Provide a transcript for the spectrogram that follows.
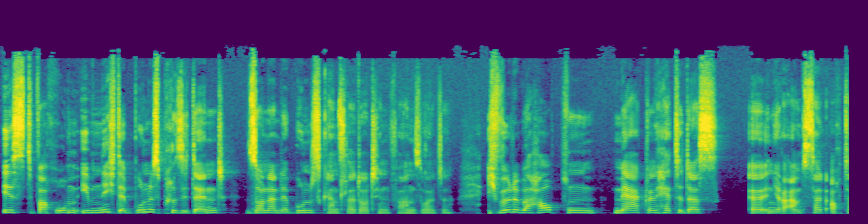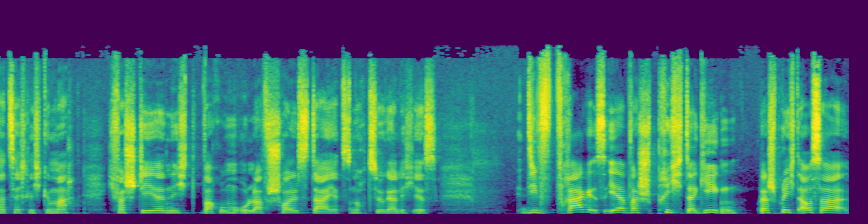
ist, warum eben nicht der Bundespräsident, sondern der Bundeskanzler dorthin fahren sollte. Ich würde behaupten, Merkel hätte das äh, in ihrer Amtszeit auch tatsächlich gemacht. Ich verstehe nicht, warum Olaf Scholz da jetzt noch zögerlich ist. Die Frage ist eher, was spricht dagegen? Was spricht außer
